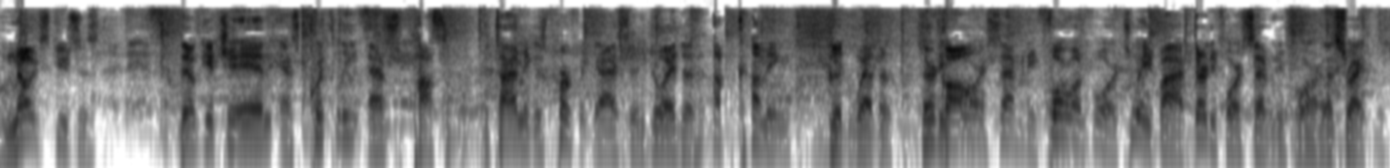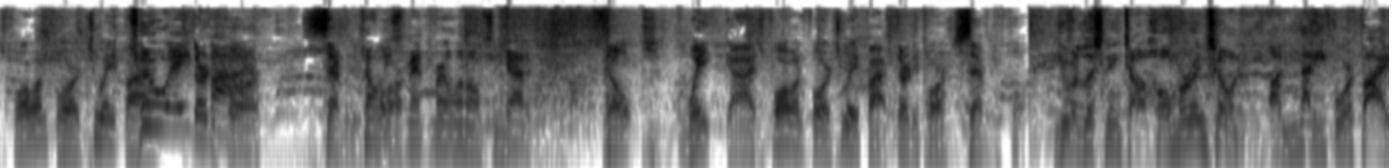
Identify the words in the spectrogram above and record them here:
No excuses. They'll get you in as quickly as possible. The timing is perfect, guys, to enjoy the upcoming good weather. 3474. 414-285-3474. That's right. It's 414-285-3474. Tony Smith, Merlin Olsen. Got it. Don't wait, guys. 414-285-3474. You're listening to Homer and Tony on 94.5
